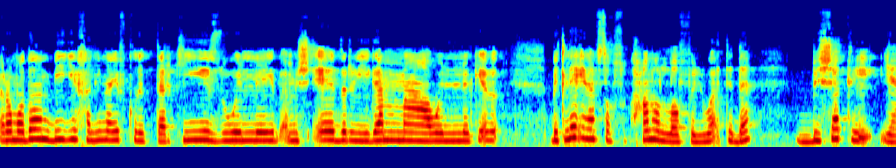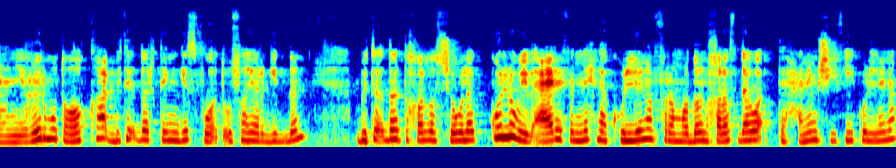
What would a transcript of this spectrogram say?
رمضان بيجي يخلينا يفقد التركيز واللي يبقى مش قادر يجمع واللي كده. بتلاقي نفسك سبحان الله في الوقت ده بشكل يعني غير متوقع بتقدر تنجز في وقت قصير جدا بتقدر تخلص شغلك كله بيبقى عارف إن إحنا كلنا في رمضان خلاص ده وقت هنمشي فيه كلنا.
